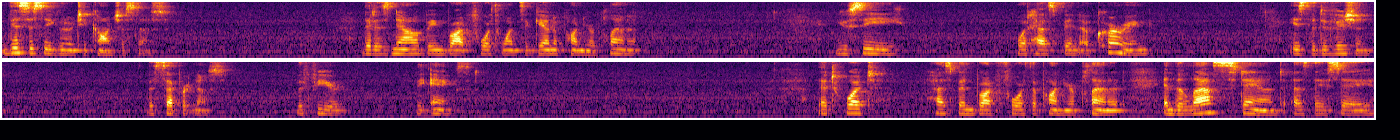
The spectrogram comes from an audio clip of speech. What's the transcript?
This is the unity consciousness that is now being brought forth once again upon your planet. You see, what has been occurring is the division, the separateness, the fear, the angst. That what has been brought forth upon your planet in the last stand, as they say,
